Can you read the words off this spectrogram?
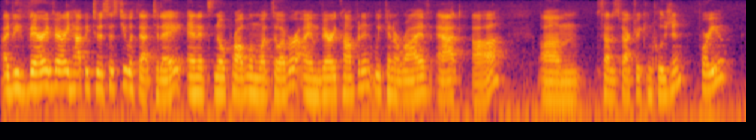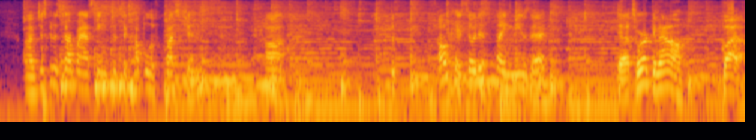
I'd be very, very happy to assist you with that today, and it's no problem whatsoever. I am very confident we can arrive at a um, satisfactory conclusion for you. I'm just going to start by asking just a couple of questions. Uh, the, okay, so it is playing music. Yeah, it's working now, but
